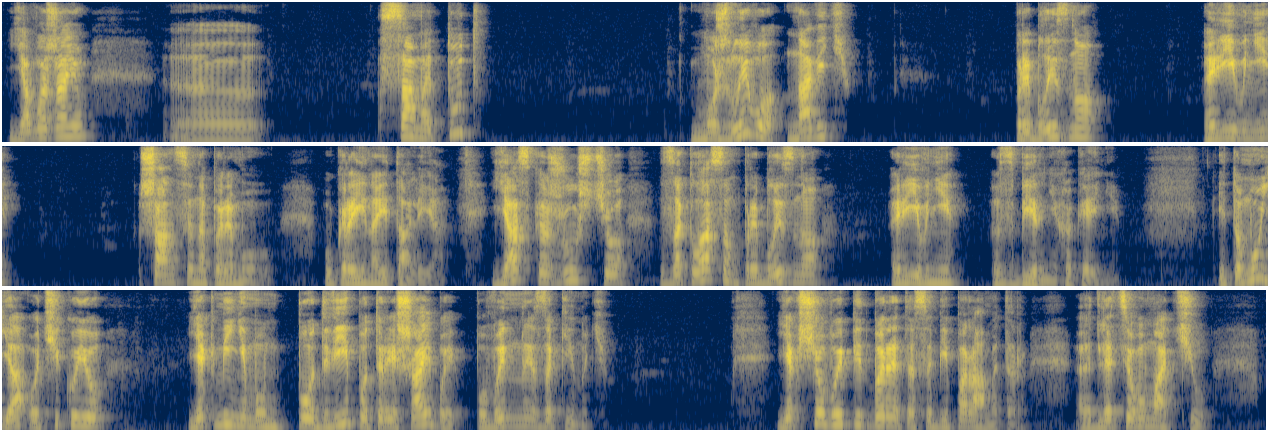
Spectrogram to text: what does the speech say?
Я вважаю, е, саме тут можливо навіть приблизно рівні шанси на перемогу Україна-Італія. Я скажу, що за класом приблизно рівні збірні хокейні. І тому я очікую, як мінімум, по дві, по три шайби повинні закинуть. Якщо ви підберете собі параметр для цього матчу,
